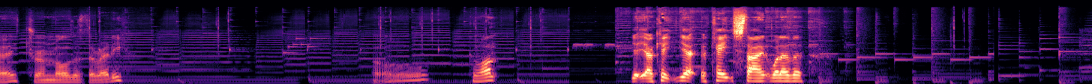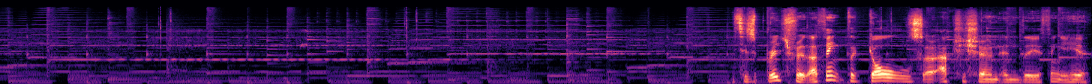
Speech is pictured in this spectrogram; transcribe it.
Okay, drum roll at the ready. Oh, come on. Yeah, yeah, okay, yeah, okay, Stein, whatever. It is Bridgford. I think the goals are actually shown in the thingy here.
